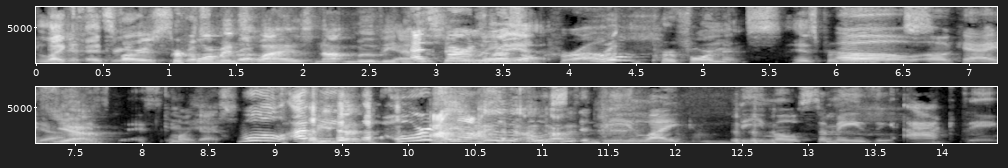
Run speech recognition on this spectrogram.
like as far as performance wise, not movie Yeah. as far as. Russell- russell crowe Ru- performance, his performance. oh okay I Yeah. see, Yeah. I see, I see. Come on, guys. Well, I mean, does- horror's I- not I- I supposed to be like the most amazing acting.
